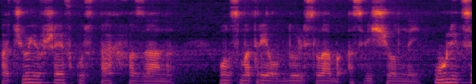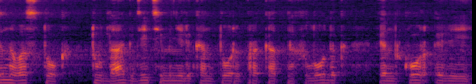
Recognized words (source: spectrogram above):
почуявшая в кустах фазана. Он смотрел вдоль слабо освещенной улицы на восток, туда, где темнели конторы прокатных лодок Энкор Элей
